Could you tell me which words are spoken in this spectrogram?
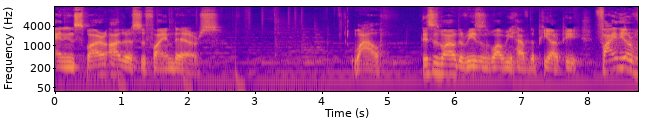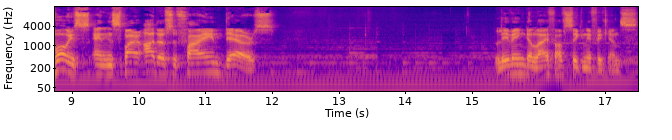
and inspire others to find theirs. Wow. This is one of the reasons why we have the PRP. Find your voice and inspire others to find theirs. Living a life of significance.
